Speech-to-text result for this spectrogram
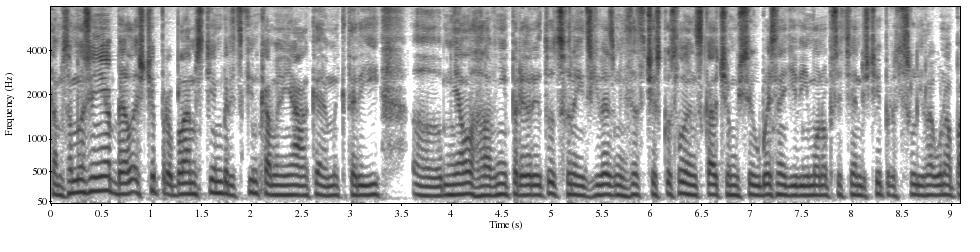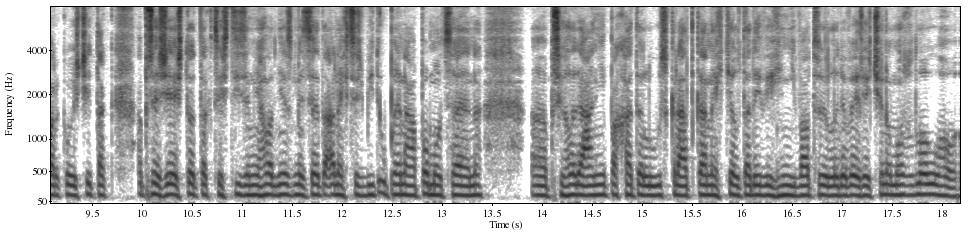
Tam samozřejmě byl ještě problém s tím britským kamionákem, který uh, měl hlavní prioritu co nejdříve zmizet z Československa, čemu se vůbec nedivím. Ono přece když ti prostřelí hlavu na parkovišti tak a přežiješ to, tak chceš z té země hlavně zmizet a nechceš být úplně nápomocen uh, při hledání pachatelů. Zkrátka nechtěl tady vyhnívat lidově řečeno moc dlouho,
